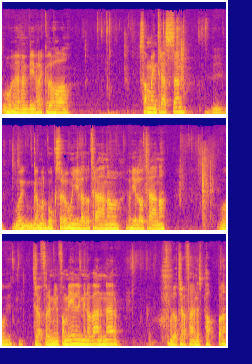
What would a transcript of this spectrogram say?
Och, eh, vi verkade ha samma intressen. Hon var gammal boxare och hon gillade att träna och jag gillade att träna. Och vi träffade min familj, mina vänner. Och jag träffade hennes pappa.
